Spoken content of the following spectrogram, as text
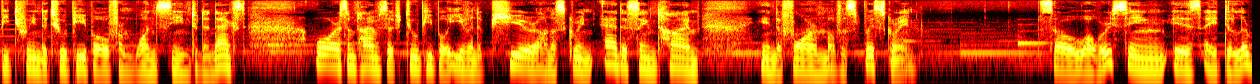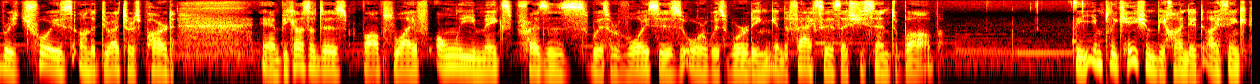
between the two people from one scene to the next, or sometimes the two people even appear on the screen at the same time in the form of a split screen. So, what we're seeing is a deliberate choice on the director's part and because of this, Bob's wife only makes presents with her voices or with wording in the faxes that she sent to Bob. The implication behind it, I think,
